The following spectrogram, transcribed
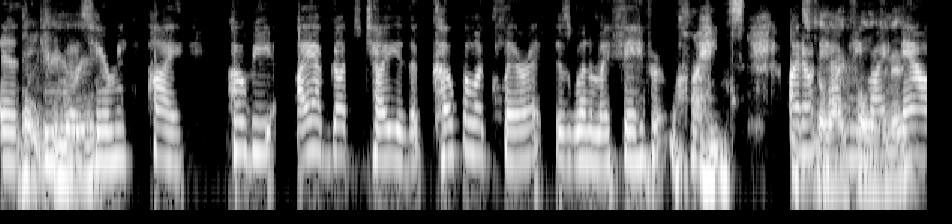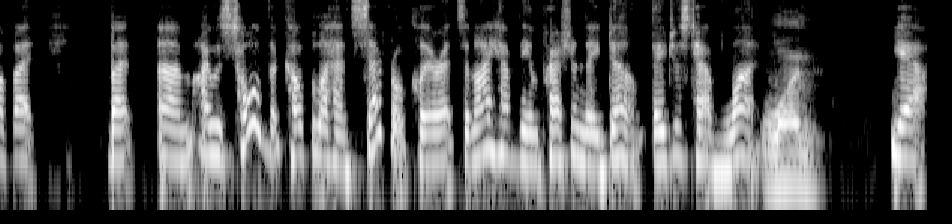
And Hey, can you Jean guys hear me? Hi, Hoby. I have got to tell you that Coppola Claret is one of my favorite wines. I don't have any right now, but but um, I was told that Coppola had several clarets, and I have the impression they don't. They just have one. One. Yeah.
